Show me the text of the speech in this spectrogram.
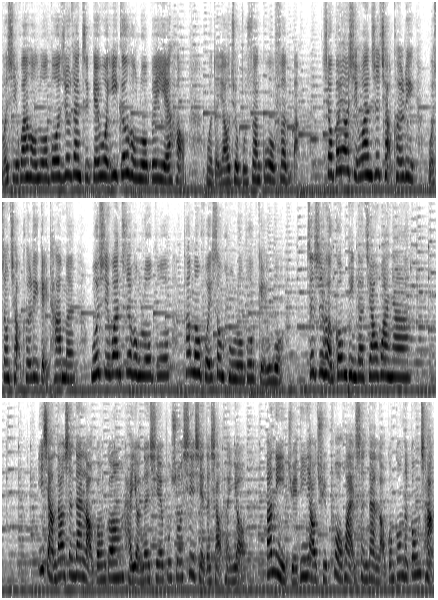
我喜欢红萝卜，就算只给我一根红萝卜也好。我的要求不算过分吧？”小朋友喜欢吃巧克力，我送巧克力给他们；我喜欢吃红萝卜，他们回送红萝卜给我，这是很公平的交换呀。一想到圣诞老公公还有那些不说谢谢的小朋友，邦尼决定要去破坏圣诞老公公的工厂。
